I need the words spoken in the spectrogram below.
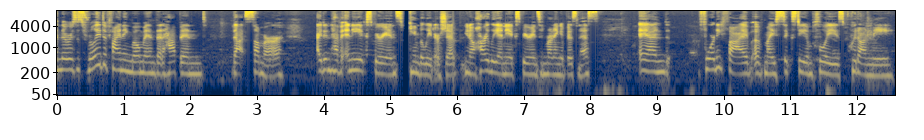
And there was this really defining moment that happened that summer I didn't have any experience came to leadership, you know, hardly any experience in running a business. And 45 of my 60 employees quit on me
